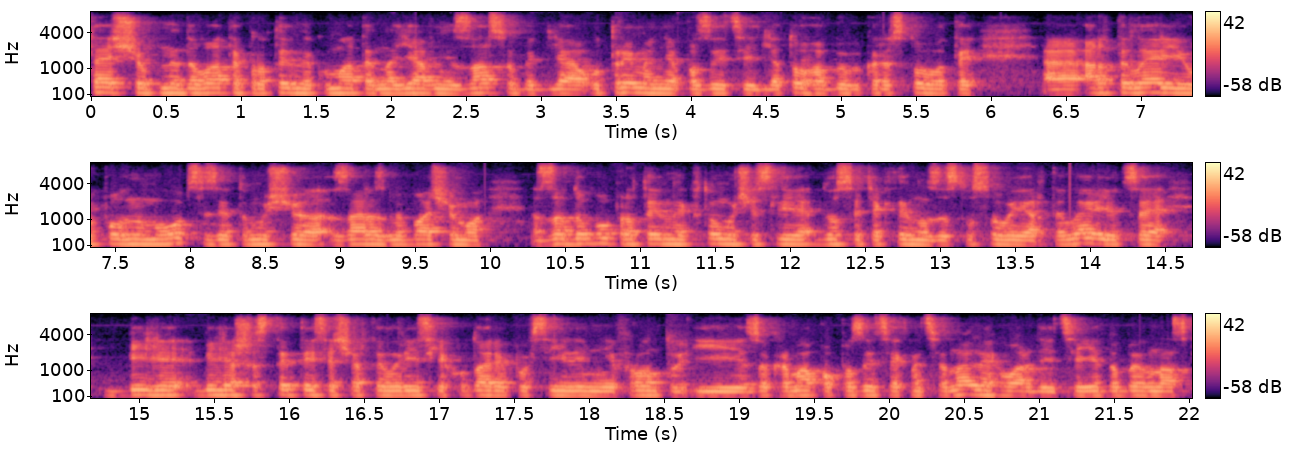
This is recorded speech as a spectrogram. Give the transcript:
те, щоб не давати противнику мати наявні засоби для утримання позицій, для того, аби використовувати е, артилерію в повному обсязі, тому що зараз ми бачимо за добу противник, в тому числі досить активно застосовує артилерію. Це біля біля 6 тисяч артилерійських ударів по всій лінії фронту, і, зокрема, по позиціях Національної гвардії цієї доби в нас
